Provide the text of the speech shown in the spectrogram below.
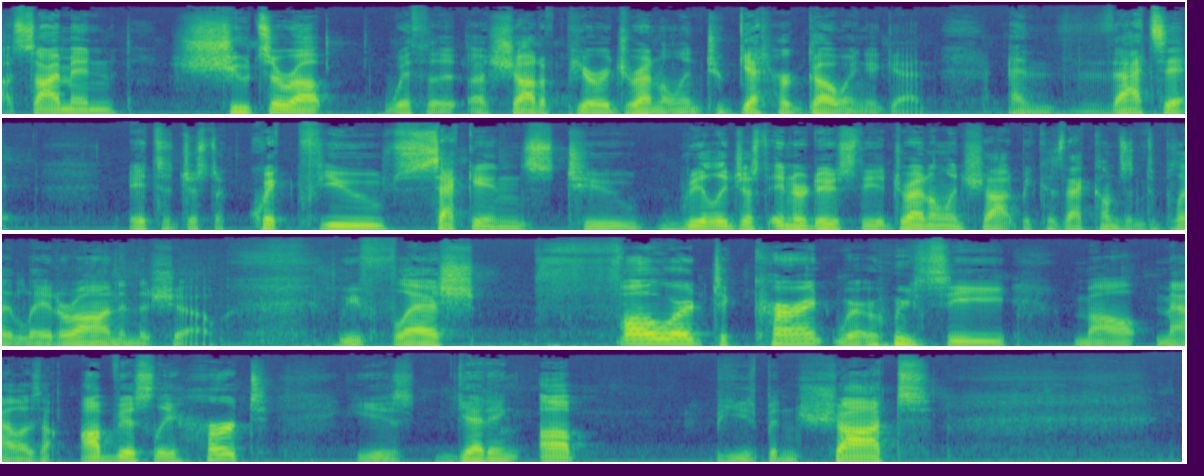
Simon shoots her up with a, a shot of pure adrenaline to get her going again, and that's it. It's a, just a quick few seconds to really just introduce the adrenaline shot because that comes into play later on in the show. We flash forward to current where we see Mal, Mal is obviously hurt. He is getting up. He's been shot.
